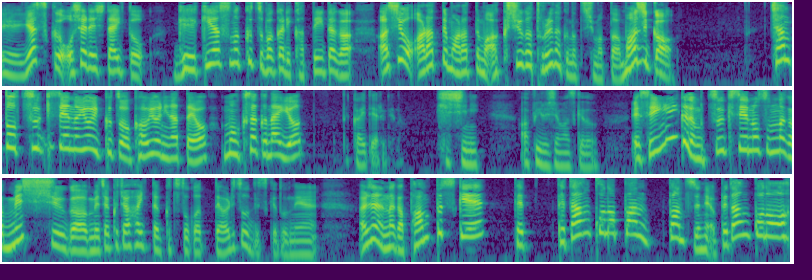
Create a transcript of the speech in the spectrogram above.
えー安くおしゃれしたいと、激安の靴ばかり買っていたが、足を洗っても洗っても悪臭が取れなくなってしまった。マジかちゃんと通気性の良い靴を買うようになったよ。もう臭くないよ。って書いてあるけど。必死にアピールしてますけど。え、1000円以下でも通気性のそのなんかメッシュがめちゃくちゃ入った靴とかってありそうですけどね。あれじゃない？なんかパンプス系？ペ、ペタンコのパン、パンツじゃねえよ。ペタンコの、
